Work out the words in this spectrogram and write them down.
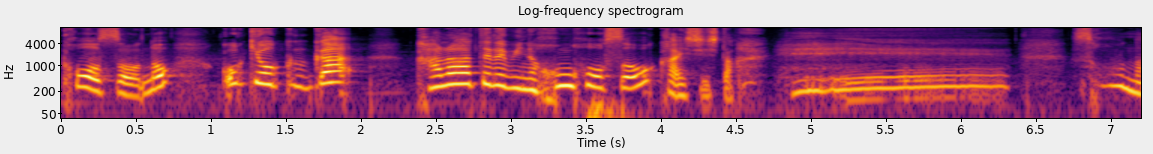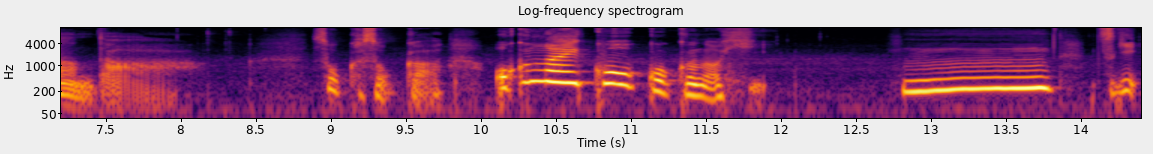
放送の5局がカラーテレビの本放送を開始した。へえそうなんだ。そうかそうか。屋外広告の日。うーん。次。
